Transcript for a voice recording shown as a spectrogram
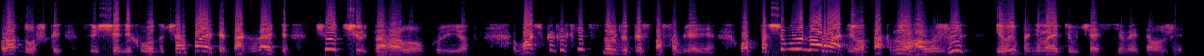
ладошкой священник воду черпает и так, знаете, чуть-чуть на головку льет. Батюшка, какие нужны приспособления? Вот почему на радио так много лжи, и вы принимаете участие в этой лжи?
